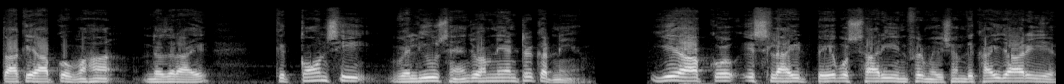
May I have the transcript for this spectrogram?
تاکہ آپ کو وہاں نظر آئے کہ کون سی ویلیوز ہیں جو ہم نے انٹر کرنی ہے یہ آپ کو اس سلائیڈ پہ وہ ساری انفارمیشن دکھائی جا رہی ہے۔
